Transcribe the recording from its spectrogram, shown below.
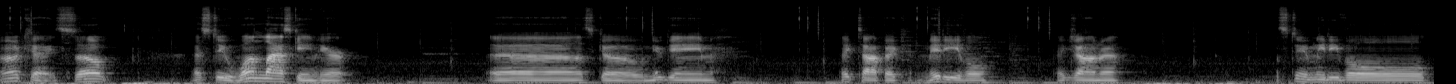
Okay, so let's do one last game here. Uh, let's go new game. Pick topic, medieval. Pick genre. Let's do medieval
